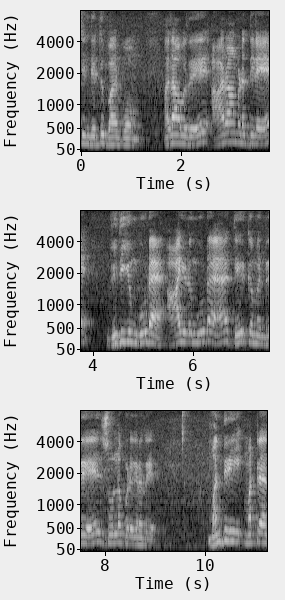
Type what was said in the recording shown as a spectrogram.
சிந்தித்து பார்ப்போம். அதாவது ஆறாம் இடத்திலே விதியும் கூட ஆயுளும் கூட தீர்க்கும் என்று சொல்லப்படுகிறது. மந்திரி மற்ற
